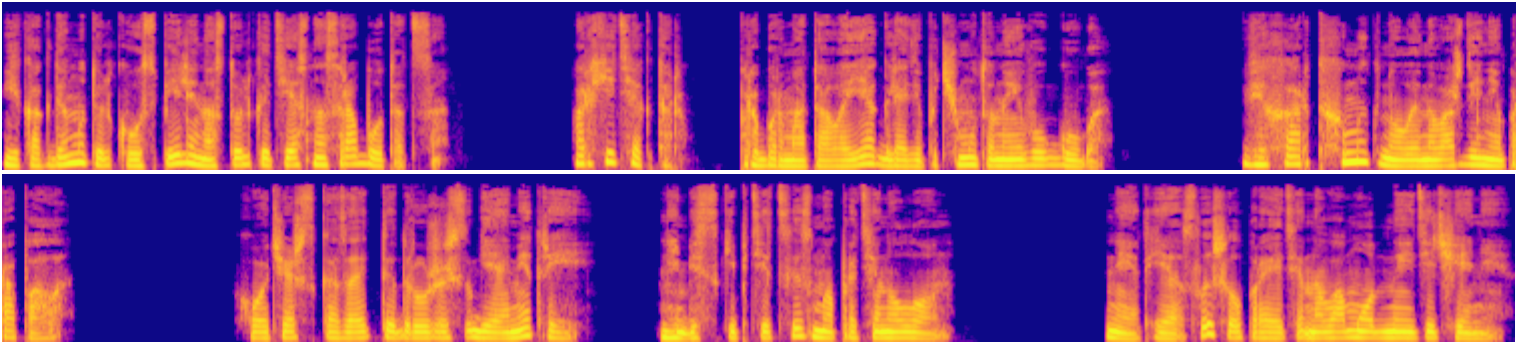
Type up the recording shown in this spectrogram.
И когда мы только успели настолько тесно сработаться? Архитектор, пробормотала я, глядя почему-то на его губы. Вихард хмыкнул, и наваждение пропало. «Хочешь сказать, ты дружишь с геометрией?» Не без скептицизма протянул он. «Нет, я слышал про эти новомодные течения.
